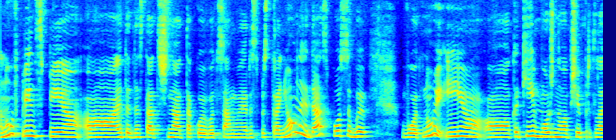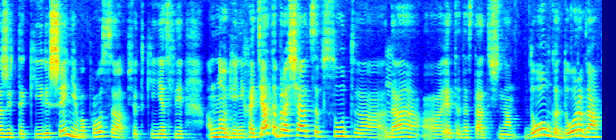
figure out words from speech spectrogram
Ну, в принципе, а, это достаточно такой вот самые распространенные да, способы. Вот. Ну и а, какие можно вообще предложить такие решения вопроса, все-таки если многие не хотят обращаться в суд, mm-hmm. да, это достаточно долго, дорого.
